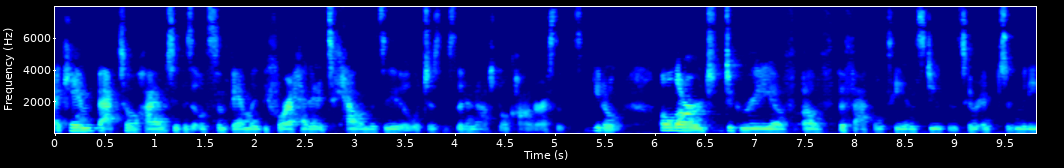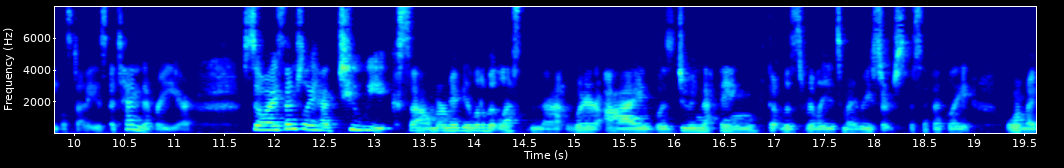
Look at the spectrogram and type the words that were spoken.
I came back to Ohio to visit with some family before I headed to Kalamazoo, which is this international congress. It's, you know, a large degree of, of the faculty and students who are interested in medieval studies attend every year. So I essentially had two weeks, um, or maybe a little bit less than that, where I was doing nothing that was related to my research specifically or my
